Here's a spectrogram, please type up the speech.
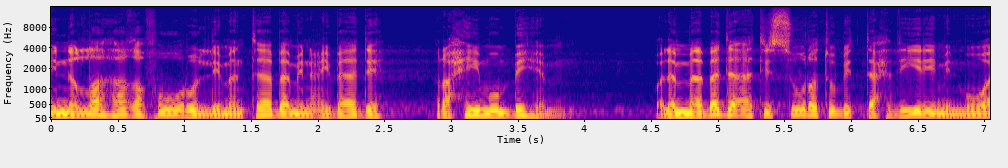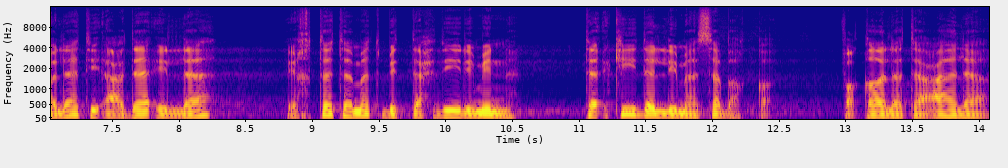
إن الله غفور لمن تاب من عباده رحيم بهم. ولما بدأت السورة بالتحذير من موالاه أعداء الله اختتمت بالتحذير منه تأكيدا لما سبق. فقال تعالى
